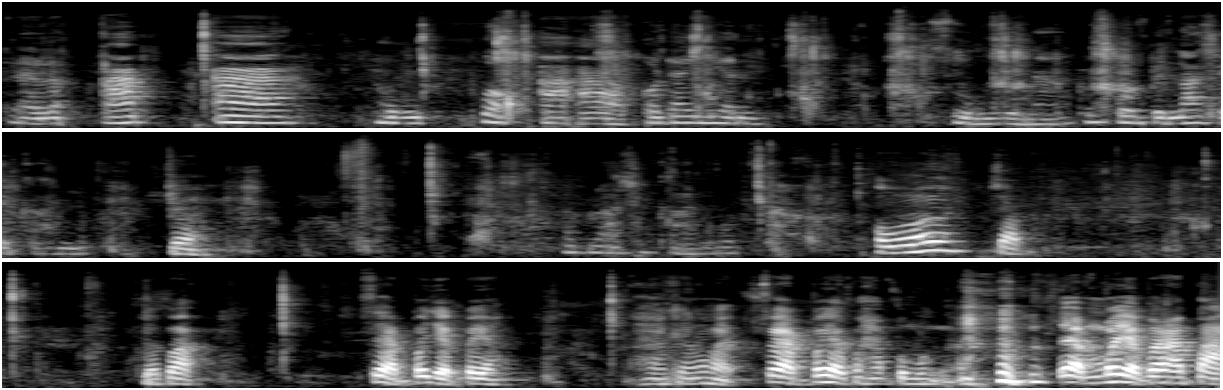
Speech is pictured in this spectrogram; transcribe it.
แต่ละอาอาหมูพวกอาอาก็ได้เรียน สูงอยู่นะ ทุกคนเป็นราชการหมดเจ้ารับราชการหมดโอ้ยจับแล้วปะแสบปะอยากไปอะหาแค่เข้ามาแสบปะอยากไปหาปลาหมึกแสบปะอยากไปหาปลา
